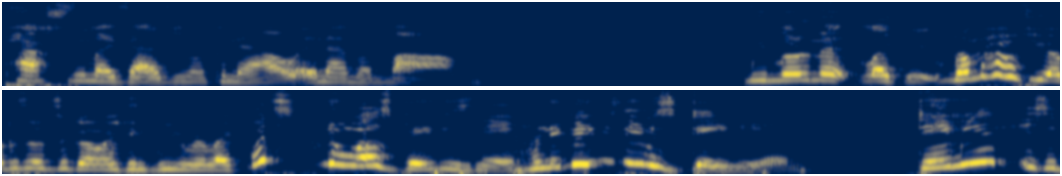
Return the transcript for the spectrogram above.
pass through my vaginal canal and i'm a mom. We learned that like remember how a few episodes ago i think we were like what's noelle's baby's name? Her baby's name is damien damien is a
